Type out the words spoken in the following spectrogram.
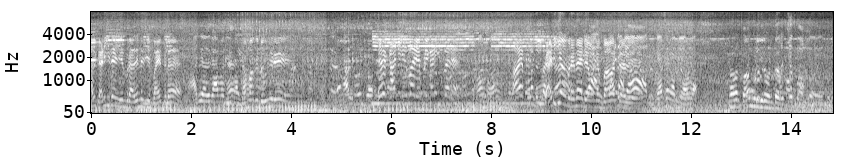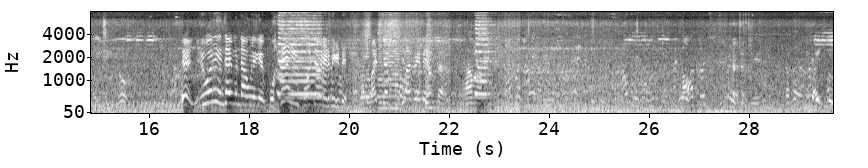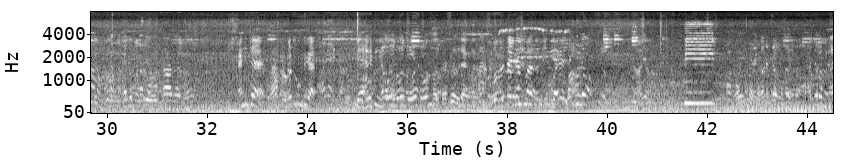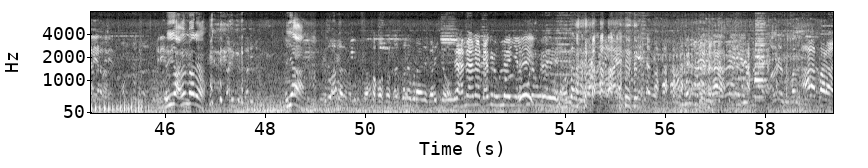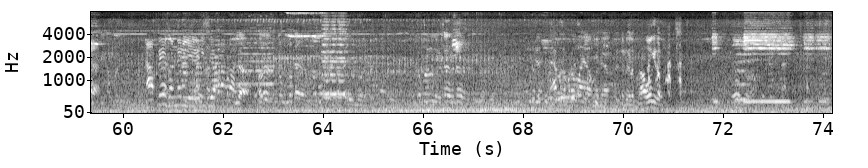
அது கடிக்குதான் செய்யும். அது என்ன செய்யும் பயத்துல? அது அது நம்ம கிட்ட உயிரு. bro, என்ன அவர் பாம்பு பிடிக்கிற வந்துட்டாரு. ஏய் இது ஒரு என்ஜாய்மெண்ட் அவங்களுக்கு போட்டோ அவர் எடுத்துக்கிட்டு. பச்சை பார்த்தே இல்லையா? ஆமா. ஐயா அவன் பாரு. ஐயா. அண்ணா டக்குனு உள்ள வைங்க பரவாயில்ல நான் அப்பயே சொன்னேன் நீங்க பண்ண பண்ணக்கூடாது ஓகே சார்.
